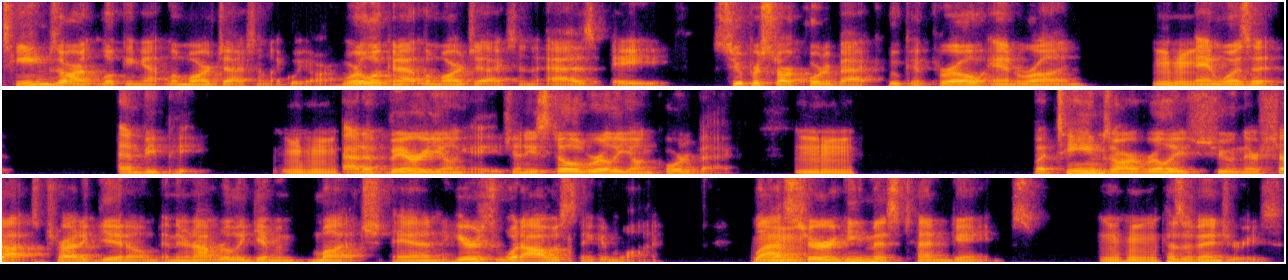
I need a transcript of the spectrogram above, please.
teams aren't looking at Lamar Jackson like we are. We're looking at Lamar Jackson as a superstar quarterback who can throw and run hmm and was an MVP hmm at a very young age. And he's still a really young quarterback. hmm but teams aren't really shooting their shot to try to get him, and they're not really giving much. And here's what I was thinking why. Last Mm. year, he missed 10 games hmm because of injuries.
